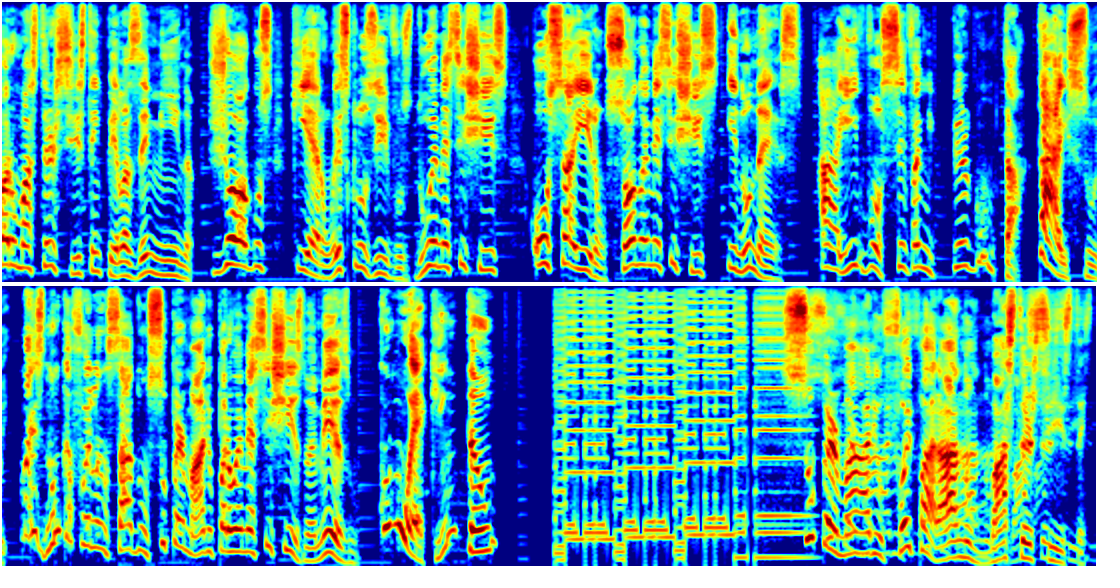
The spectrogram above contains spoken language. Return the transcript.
para o Master System pela Zemina. Jogos que eram exclusivos do MSX ou saíram só no MSX e no NES. Aí você vai me perguntar, tá Isui, mas nunca foi lançado um Super Mario para o MSX, não é mesmo? Como é que então Super Mario foi parar no Master System?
